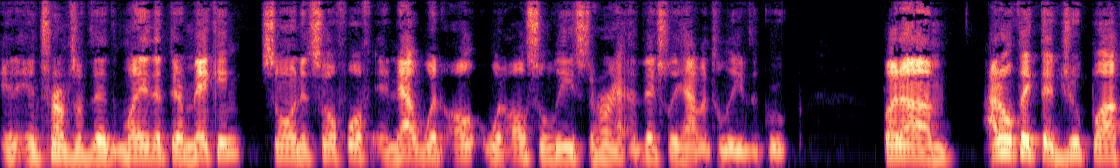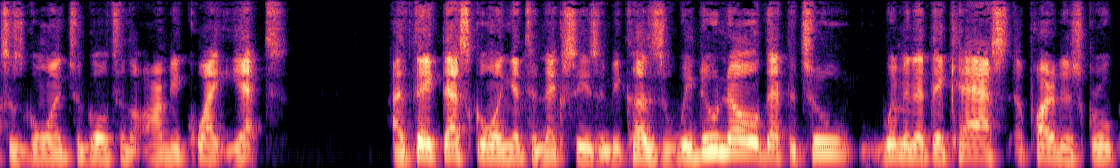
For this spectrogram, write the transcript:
in, in terms of the money that they're making, so on and so forth, and that would would also leads to her eventually having to leave the group. But um, I don't think that Jukebox is going to go to the army quite yet. I think that's going into next season because we do know that the two women that they cast a part of this group,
